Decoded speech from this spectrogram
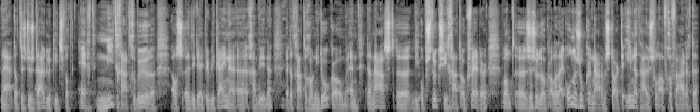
Nou ja, dat is dus duidelijk iets wat echt niet gaat gebeuren als die Republikeinen gaan winnen. dat gaat er gewoon niet doorkomen. En daarnaast, die obstructie gaat ook verder. Want uh, ze zullen ook allerlei onderzoeken naar hem starten in dat Huis van Afgevaardigden.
